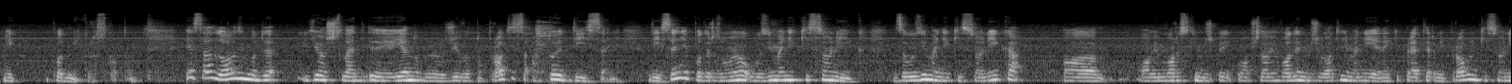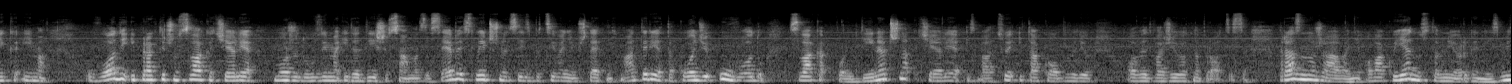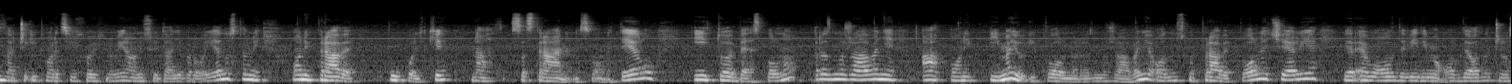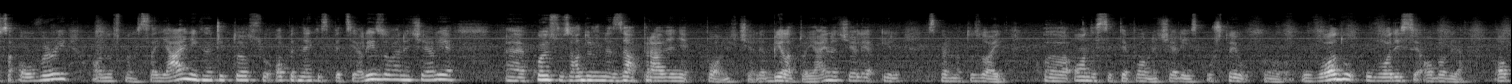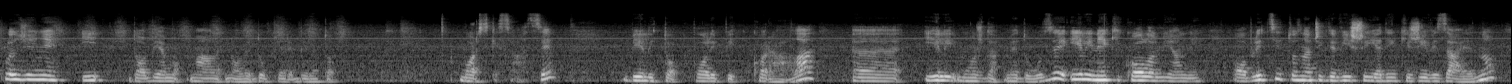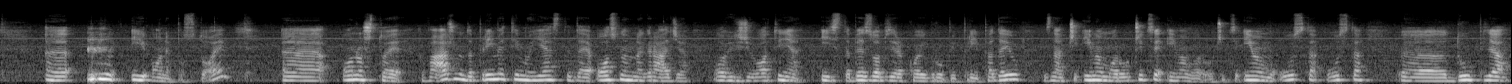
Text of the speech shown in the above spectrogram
pod mikroskopom. E sad dolazimo do još sled, e, jednog životnog procesa, a to je disanje. Disanje podrazumeva uzimanje kiselnika. Za uzimanje kiselnika ovim morskim, uopšte ovim vodenim životinjama nije neki preterani problem, kiselnika ima u vodi i praktično svaka ćelija može da uzima i da diše sama za sebe. Slično je sa izbacivanjem štetnih materija, takođe u vodu svaka pojedinačna ćelija izbacuje i tako obavljaju ove dva životna procesa. Razmnožavanje, ovako jednostavni organizmi, znači i pored svih ovih novina, oni su i dalje vrlo jednostavni, oni prave pupoljke na, sa strane na svome telu i to je bespolno razmnožavanje, a oni imaju i polno razmnožavanje, odnosno prave polne ćelije, jer evo ovde vidimo, ovde je označeno sa ovary, odnosno sa jajnik, znači to su opet neke specializovane ćelije koje su zadužene za pravljanje polnih ćelija, bila to jajna ćelija ili spermatozoid. E, onda se te polne ćelije ispuštaju e, u vodu, u vodi se obavlja oplođenje i dobijamo male nove dupljere, bila to morske sase bili to polipi korala e, ili možda meduze ili neki kolonijalni oblici, to znači gde više jedinki živi zajedno e, i one postoje. E, ono što je važno da primetimo jeste da je osnovna građa ovih životinja ista, bez obzira kojoj grupi pripadaju. Znači imamo ručice, imamo ručice, imamo usta, usta, e, duplja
